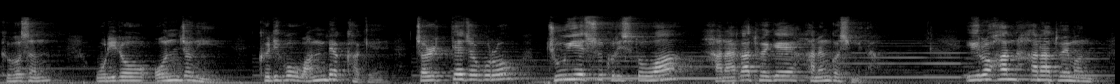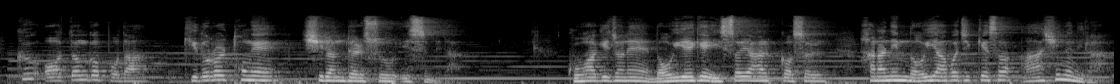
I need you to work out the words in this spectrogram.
그것은 우리로 온전히 그리고 완벽하게 절대적으로 주 예수 그리스도와 하나가 되게 하는 것입니다. 이러한 하나됨은 그 어떤 것보다 기도를 통해 실현될 수 있습니다. 구하기 전에 너희에게 있어야 할 것을 하나님 너희 아버지께서 아시느니라.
